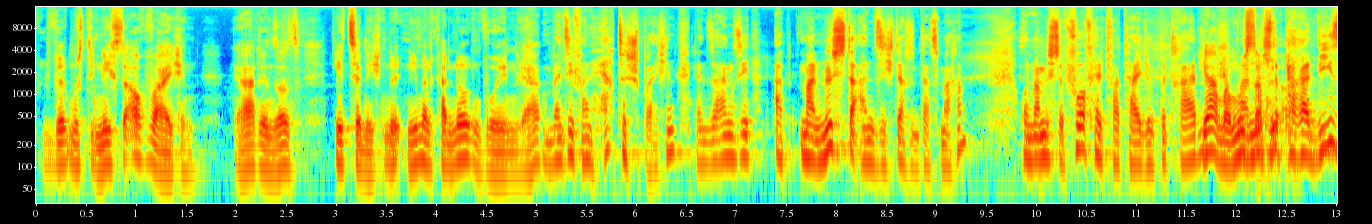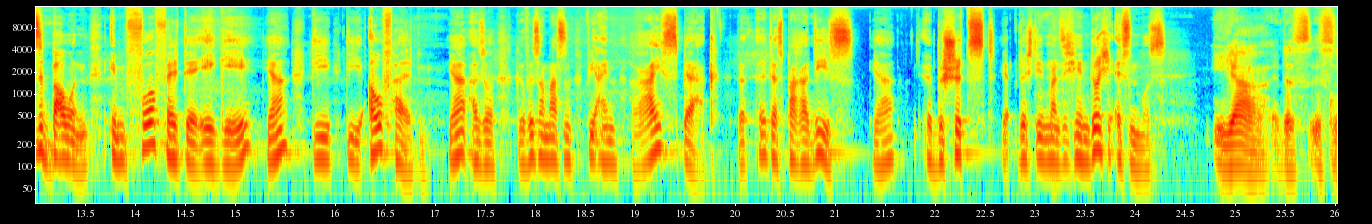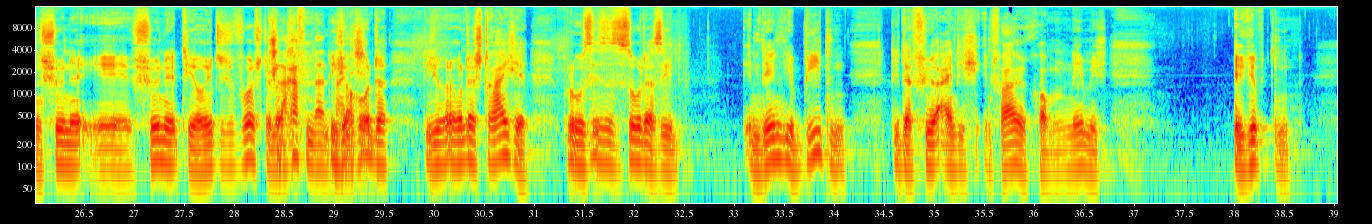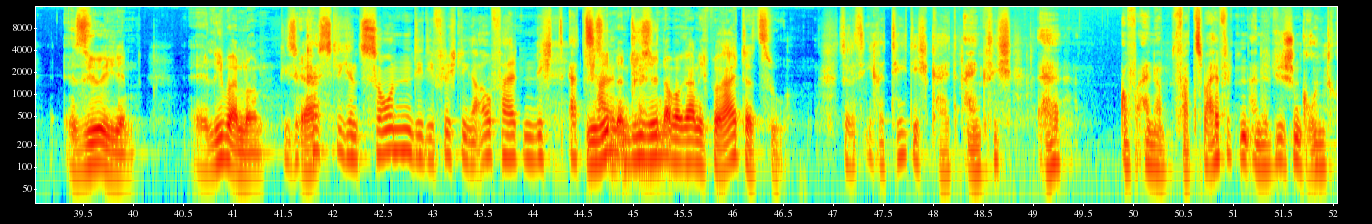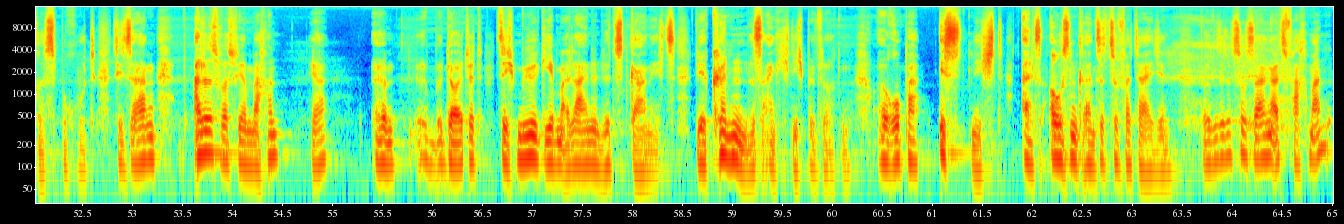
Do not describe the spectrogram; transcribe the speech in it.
wird, muss die nächste auch weichen. Ja, denn sonst geht's ja nicht. Niemand kann nirgendwo hin, ja. Und wenn Sie von Härte sprechen, dann sagen Sie, ab, man müsste an sich das und das machen und man müsste Vorfeldverteidigung betreiben. Ja, man muss müsste dafür- Paradiese bauen im Vorfeld der EG, ja, die, die aufhalten. Ja, also gewissermaßen wie ein Reisberg, äh, das Paradies, ja, äh, beschützt, ja, durch den man sich hindurch essen muss. Ja, das ist eine schöne, äh, schöne theoretische Vorstellung, Schlaraffenland, die ich auch unter, die ich unterstreiche. Bloß ist es so, dass sie in den Gebieten, die dafür eigentlich in Frage kommen, nämlich Ägypten, Syrien, äh, Libanon, Diese ja, köstlichen Zonen, die die Flüchtlinge aufhalten, nicht die erzahlen sind, die sind aber gar nicht bereit dazu. sodass ihre Tätigkeit eigentlich äh, auf einem verzweifelten analytischen Grundriss beruht. Sie sagen, alles, was wir machen, ja, ähm, bedeutet, sich Mühe geben alleine nützt gar nichts. Wir können es eigentlich nicht bewirken. Europa ist nicht als Außengrenze zu verteidigen. Würden Sie das so sagen als Fachmann?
